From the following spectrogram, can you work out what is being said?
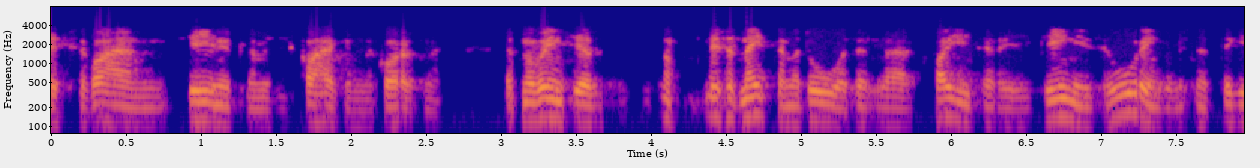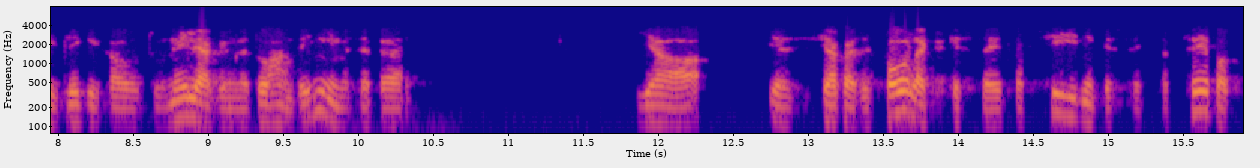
Ehk see vahe on siin, ütleme siis kahekümnekordne. et ma võin siia noh, lihtsalt näitena tuua selle Pfizeri kliinilise uuringu, mis nad tegid ligikaudu neljakümne tuhande inimese peal. ja, ja siis jagasid pooleks, kes said vaktsiini, kes said platseebot.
